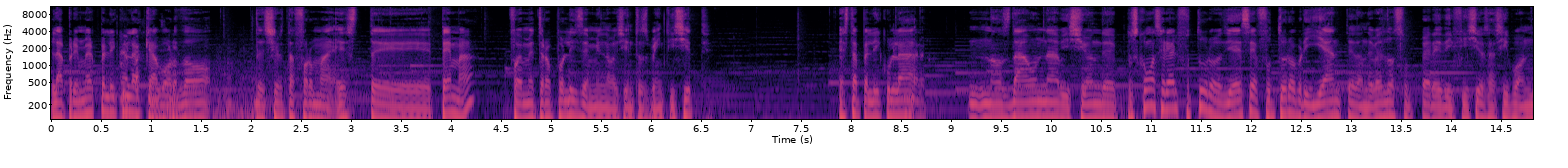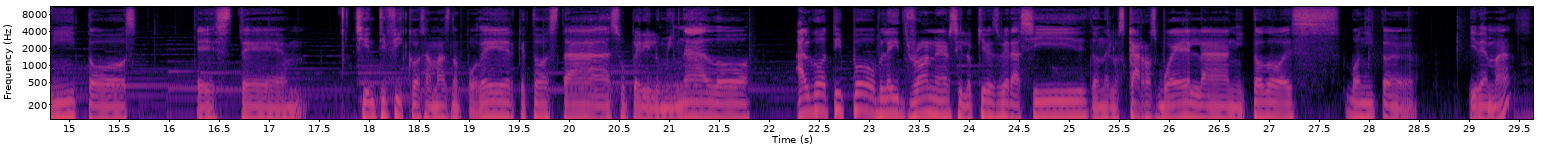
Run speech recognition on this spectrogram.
La primera película que abordó de cierta forma este tema fue Metrópolis de 1927. Esta película nos da una visión de pues cómo sería el futuro, ya ese futuro brillante donde ves los super edificios así bonitos, este científicos a más no poder, que todo está súper iluminado. Algo tipo Blade Runner, si lo quieres ver así, donde los carros vuelan y todo es bonito y demás.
